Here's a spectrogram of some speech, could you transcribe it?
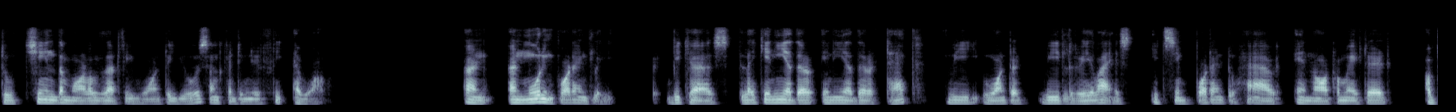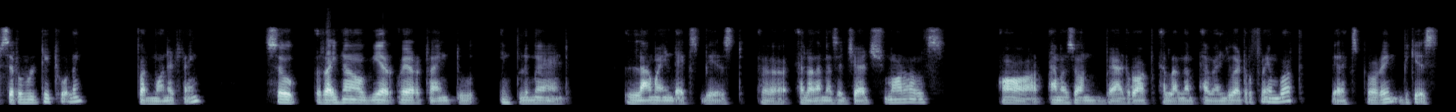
to change the models that we want to use and continuously evolve and and more importantly because like any other any other tech we wanted we realized it's important to have an automated observability tooling for monitoring. So right now we are we are trying to implement LlamaIndex based uh, llm as a judge models or amazon bedrock llm evaluator framework we are exploring because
